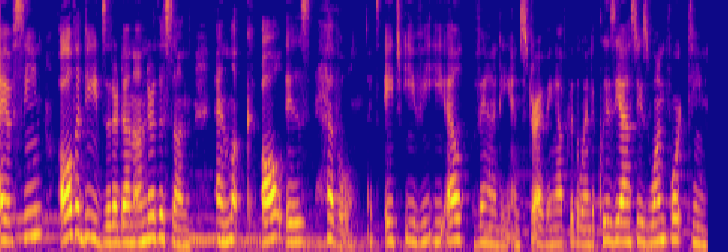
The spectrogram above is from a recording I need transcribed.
I have seen all the deeds that are done under the sun, and look, all is hevel. It's H E V E L, vanity, and striving after the wind. Ecclesiastes 1:14.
